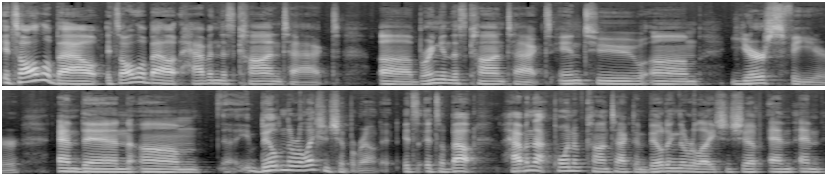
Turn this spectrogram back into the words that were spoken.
it's all about it's all about having this contact, uh, bringing this contact into um, your sphere, and then um, building the relationship around it. It's it's about having that point of contact and building the relationship, and and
